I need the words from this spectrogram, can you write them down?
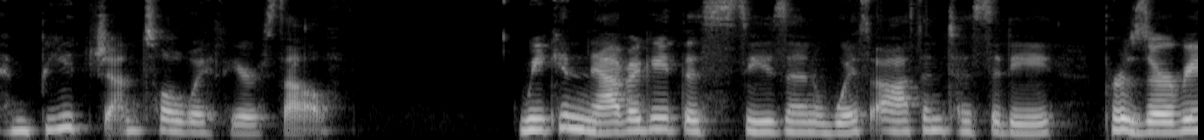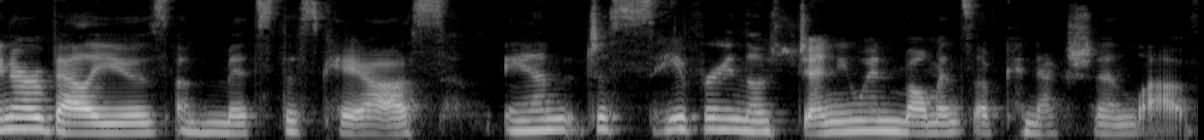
and be gentle with yourself. We can navigate this season with authenticity, preserving our values amidst this chaos, and just savoring those genuine moments of connection and love.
